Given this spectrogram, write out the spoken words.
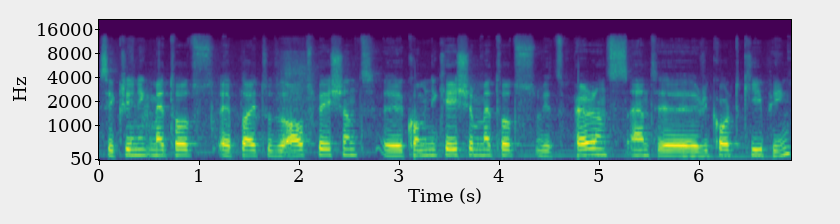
screening methods applied to the outpatient, uh, communication methods with parents and uh, record keeping.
